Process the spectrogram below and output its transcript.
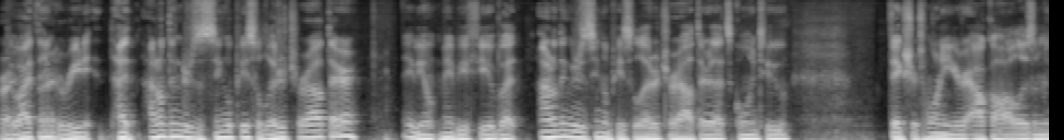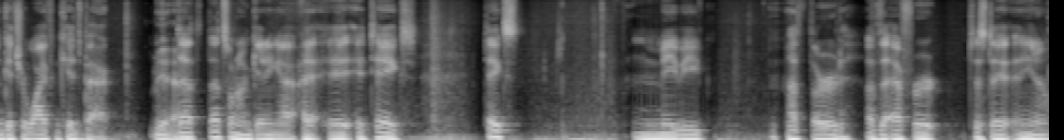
do I think right. reading? I, I don't think there's a single piece of literature out there. Maybe maybe a few, but I don't think there's a single piece of literature out there that's going to fix your 20 year alcoholism and get your wife and kids back. Yeah. That's that's what I'm getting at. I, it, it takes takes maybe a third of the effort to stay. You know,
